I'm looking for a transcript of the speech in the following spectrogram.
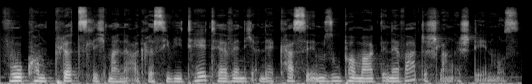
Wo kommt plötzlich meine Aggressivität her, wenn ich an der Kasse im Supermarkt in der Warteschlange stehen muss?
